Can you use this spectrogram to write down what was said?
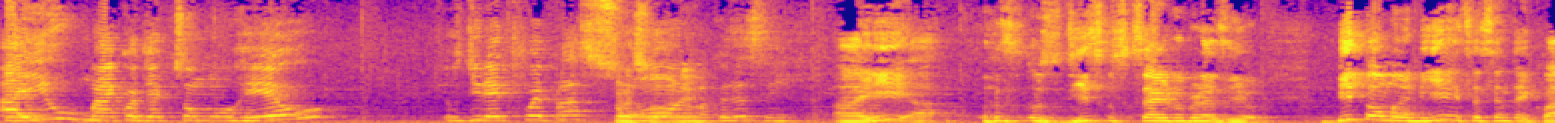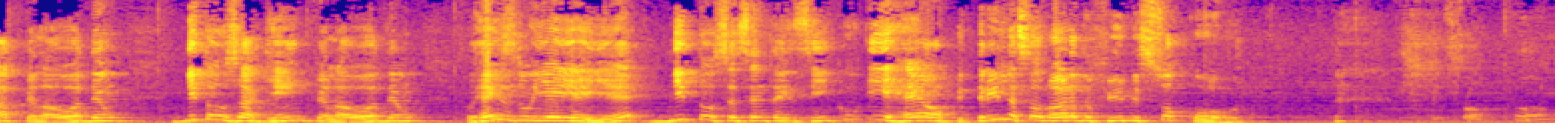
Aí o Michael Jackson morreu, os direitos foi pra Sony, Sony. uma coisa assim. Aí, a- os, os discos que saíram no Brasil: Beatlemania em 64 pela Odeon, Beatles Again pela Odeon, Reis do Ye Ye Ye, Beatles 65 e Help, trilha sonora do filme Socorro. Socorro,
